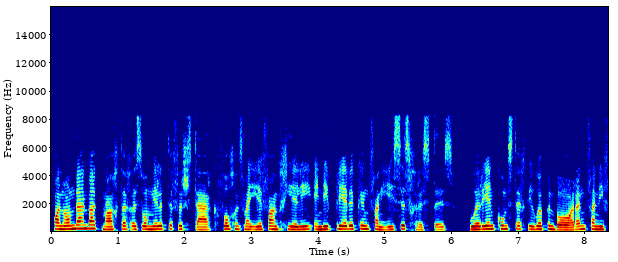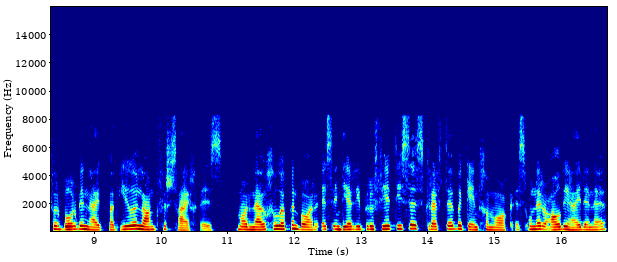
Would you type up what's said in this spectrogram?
Aan hom dan wat machtig is om jullie te versterken volgens mijn evangelie en die prediking van Jezus Christus, ooreenkomstig die openbaring van die verborgenheid wat eeuwen lang versaig is, maar nou geopenbaar is en dier die profetische skriften bekendgemaakt is onder al die heidenen,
